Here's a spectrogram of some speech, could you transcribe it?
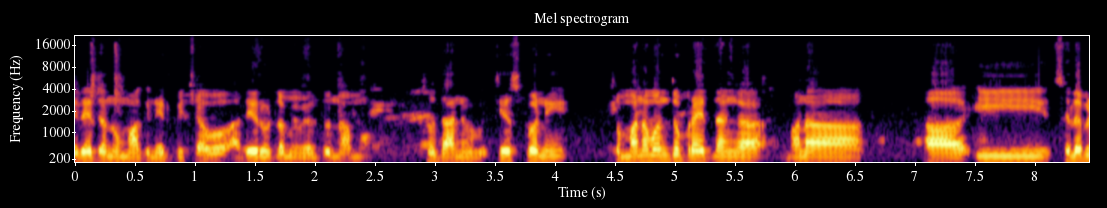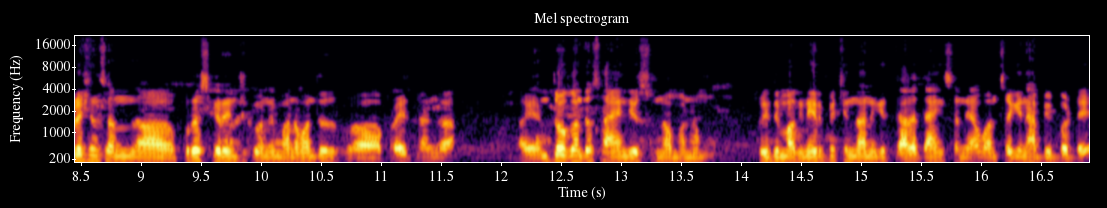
ఏదైతే నువ్వు మాకు నేర్పించావో అదే రూట్లో మేము వెళ్తున్నాము. సో దాన్ని చేసుకొని సో మన వంతు ప్రయత్నంగా మన ఈ సెలబ్రేషన్స్ పురస్కరించుకొని మన వంతు ప్రయత్నంగా ఎంతో కొంత సాయం చేస్తున్నాం మనం. సో ఇది మాకు నేర్పించిన దానికి చాలా థ్యాంక్స్ అన్నయ్య. Once again happy birthday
